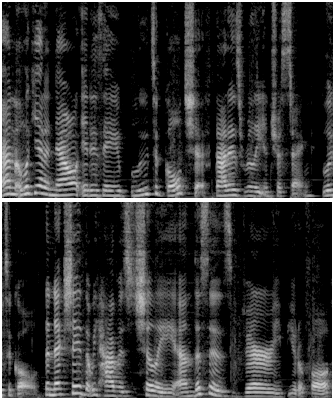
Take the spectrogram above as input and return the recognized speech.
And looking at it now, it is a blue to gold shift. That is really interesting. Blue to gold. The next shade that we have is Chilly, and this is very beautiful.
